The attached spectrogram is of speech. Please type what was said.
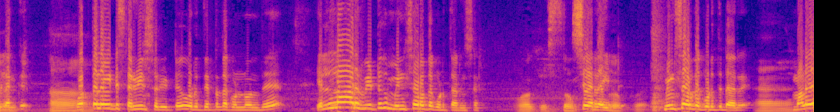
விளக்கு. ஒத்த லைட் சர்வீஸ் சொல்லிட்டு ஒரு திட்டத்தை கொண்டு வந்து எல்லார் வீட்டுக்கும் மின்சாரத்தை கொடுத்தாரு சார். சரி ரைட் மின்சாரத்தை கொடுத்துட்டாரு. மழை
